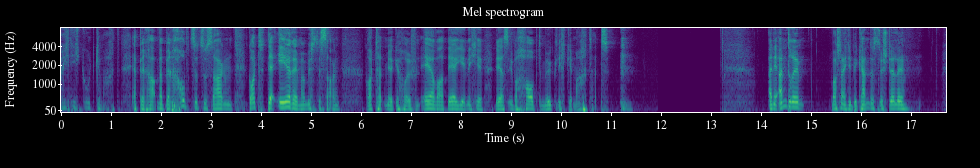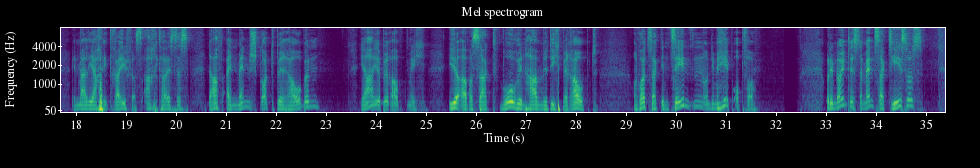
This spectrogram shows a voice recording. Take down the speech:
richtig gut gemacht. Er beraubt, man beraubt sozusagen Gott der Ehre. Man müsste sagen, Gott hat mir geholfen. Er war derjenige, der es überhaupt möglich gemacht hat. Eine andere, wahrscheinlich die bekannteste Stelle in Malachi 3, Vers 8 heißt es, Darf ein Mensch Gott berauben? Ja, ihr beraubt mich. Ihr aber sagt, worin haben wir dich beraubt? Und Gott sagt im Zehnten und im Hebopfer. Und im Neuen Testament sagt Jesus,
